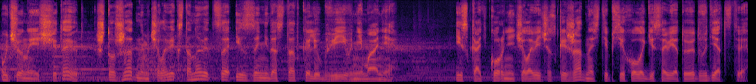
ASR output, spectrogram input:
Ученые считают, что жадным человек становится из-за недостатка любви и внимания. Искать корни человеческой жадности психологи советуют в детстве.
